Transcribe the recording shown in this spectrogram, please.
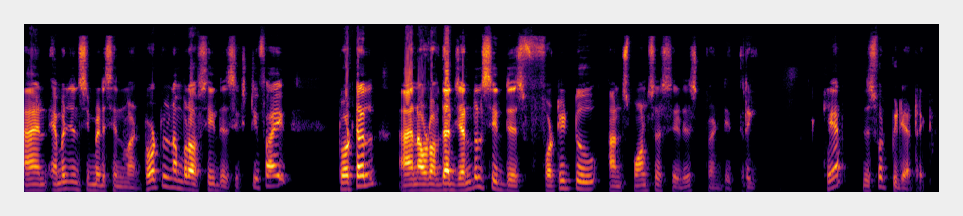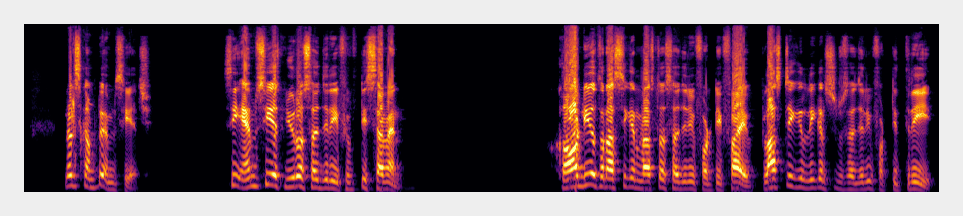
and emergency medicine 1. Total number of seats is 65 total and out of that general seat is 42 and sponsor seat is 23. Clear? This is for pediatric. Let's come to MCH. See MCH neurosurgery 57, cardiothoracic and vascular surgery 45, plastic reconstructive surgery 43,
